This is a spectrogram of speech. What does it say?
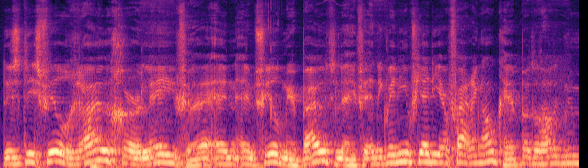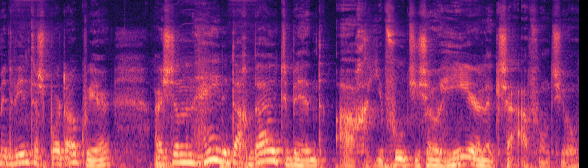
Dus het is veel ruiger leven en, en veel meer buitenleven. En ik weet niet of jij die ervaring ook hebt, maar dat had ik nu met wintersport ook weer. Als je dan een hele dag buiten bent, ach, je voelt je zo heerlijk s'avonds, joh.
